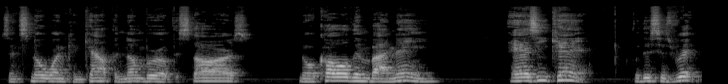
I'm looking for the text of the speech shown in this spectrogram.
since no one can count the number of the stars nor call them by name as he can, for this is written.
